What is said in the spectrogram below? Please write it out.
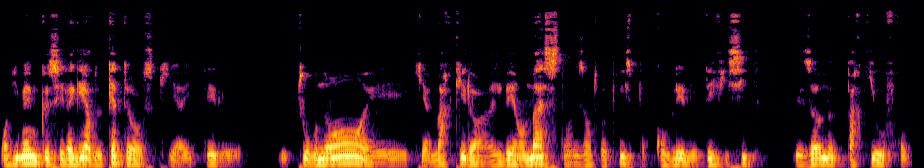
On dit même que c'est la guerre de 14 qui a été le, le tournant et qui a marqué leur arrivée en masse dans les entreprises pour combler le déficit des hommes partis au front.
